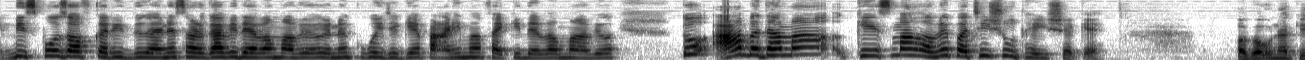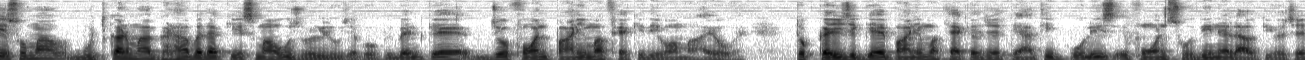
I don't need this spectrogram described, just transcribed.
ડિસ્પોઝ ઓફ કરી દીધો એને સળગાવી દેવામાં આવ્યો એને કોઈ જગ્યાએ પાણીમાં ફેંકી દેવામાં આવ્યો તો આ બધામાં કેસમાં હવે પછી શું થઈ શકે? અગાઉના કેસોમાં ભૂતકાળમાં ઘણા બધા કેસમાં આવું જોયેલું છે ગોપીબેન કે જો ફોન પાણીમાં ફેંકી દેવામાં આવ્યો હોય તો કઈ જગ્યાએ પાણીમાં ફેંક્યો છે? ત્યાંથી પોલીસ એ ફોન શોધીને લાવતી હોય છે.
